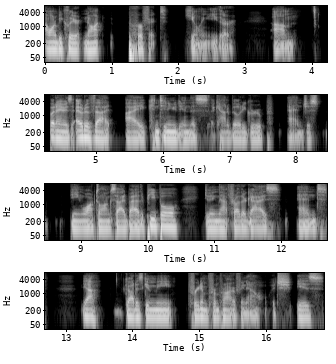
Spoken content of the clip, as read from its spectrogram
I want to be clear, not perfect healing either. Um, but anyways, out of that, I continued in this accountability group and just being walked alongside by other people, doing that for other guys. And yeah, God has given me freedom from pornography now, which is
